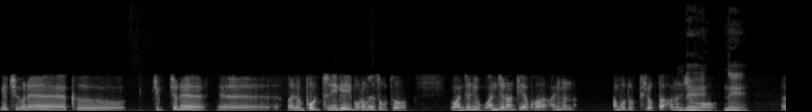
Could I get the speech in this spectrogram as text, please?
이게 최근에 그, 직전에, 에, 말하자면 볼튼이 개입을 하면서부터 완전히 완전한 비핵화 아니면 아무것도 필요 없다 하는 네. 식으로 네. 어,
